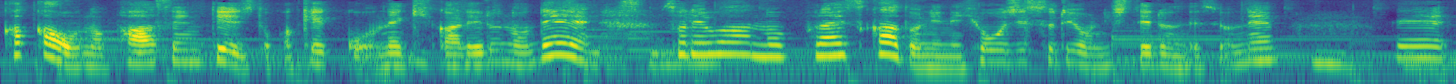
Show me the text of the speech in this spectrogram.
カカオのパーセンテージとか結構ね聞かれるのでそれはあのプライスカードにね表示するようにしてるんですよね。うん。で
